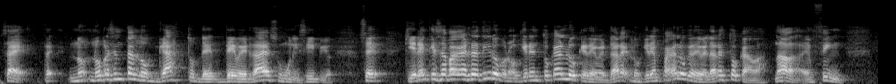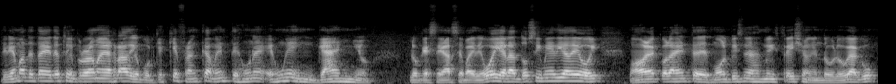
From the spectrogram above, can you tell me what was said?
o sea, no, no presentan los gastos de, de, verdad de su municipio. O sea, quieren que se pague el retiro, pero no quieren tocar lo que de verdad, lo quieren pagar lo que de verdad les tocaba. Nada, en fin, diría más detalles de esto en programa de radio, porque es que francamente es, una, es un engaño lo que se hace. By the way, a las dos y media de hoy vamos a hablar con la gente de Small Business Administration en WGQ,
